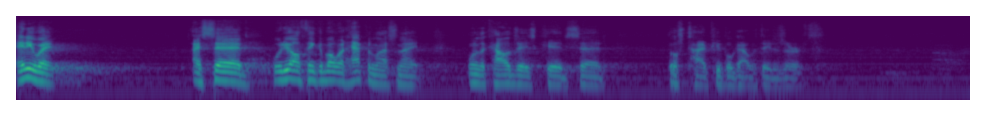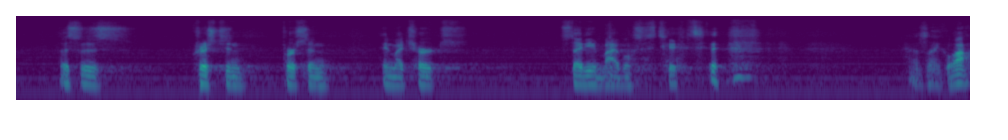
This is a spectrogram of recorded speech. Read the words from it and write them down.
anyway, I said, "What do y'all think about what happened last night?" One of the college-age kids said, "Those Thai people got what they deserved." This is Christian person in my church studying Bible. I was like, wow.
